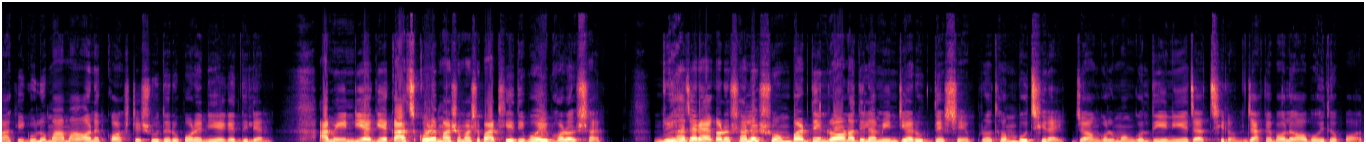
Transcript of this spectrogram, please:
বাকিগুলো মামা অনেক কষ্টে সুদের উপরে নিয়ে দিলেন। আমি ইন্ডিয়া গিয়ে কাজ করে মাসে মাসে পাঠিয়ে দিব এই ভরসায়। দুই হাজার এগারো সালের সোমবার দিন রওনা দিলাম ইন্ডিয়ার উদ্দেশ্যে। প্রথম বুঝি নাই, জঙ্গল মঙ্গল দিয়ে নিয়ে যাচ্ছিল, যাকে বলে অবৈধ পথ।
